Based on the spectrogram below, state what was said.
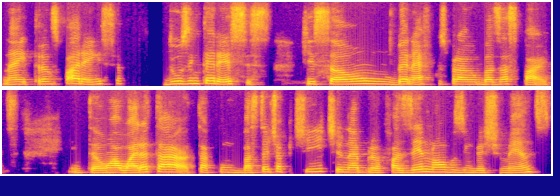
né, e transparência dos interesses que são benéficos para ambas as partes. Então, a Waira está tá com bastante apetite né, para fazer novos investimentos.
